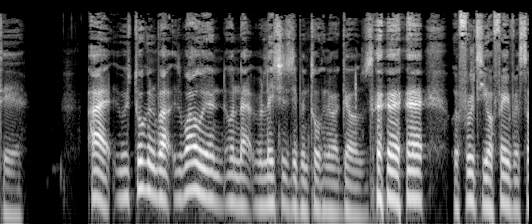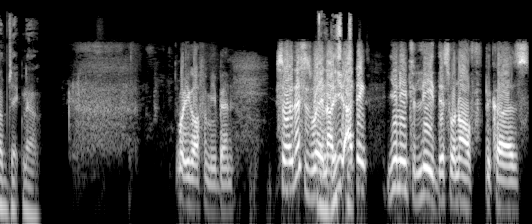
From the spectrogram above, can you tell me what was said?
dear. All right, we was talking about while we're in, on that relationship and talking about girls. we're through to your favorite subject now. What you got for me, Ben? So this is where Yeah, now you, I think you need to lead this one off because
